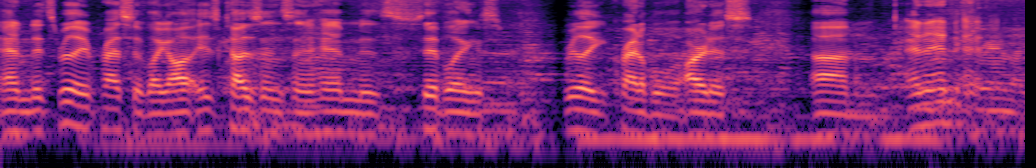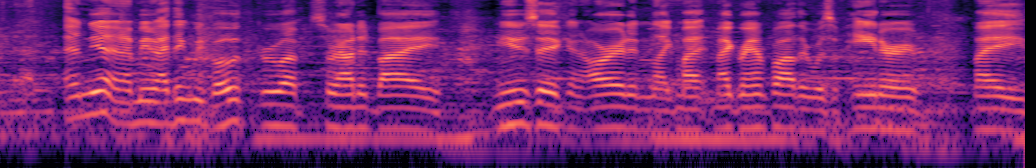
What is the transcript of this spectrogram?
and it's really impressive. Like all his cousins and him, his siblings, really incredible artists. Um, and, and, and and yeah, I mean, I think we both grew up surrounded by music and art, and like my, my grandfather was a painter. My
